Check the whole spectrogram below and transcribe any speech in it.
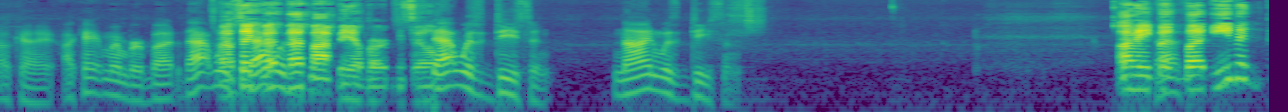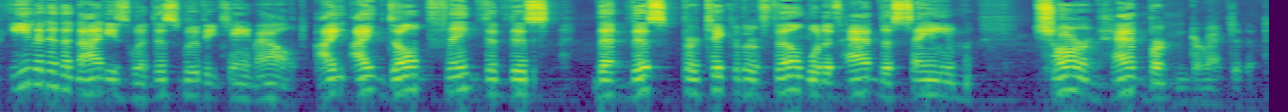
Okay, I can't remember, but that was I think that, that, was that might be a Burton film. that was decent. Nine was decent. I mean, but but even even in the '90s when this movie came out, I I don't think that this that this particular film would have had the same charm had Burton directed it.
